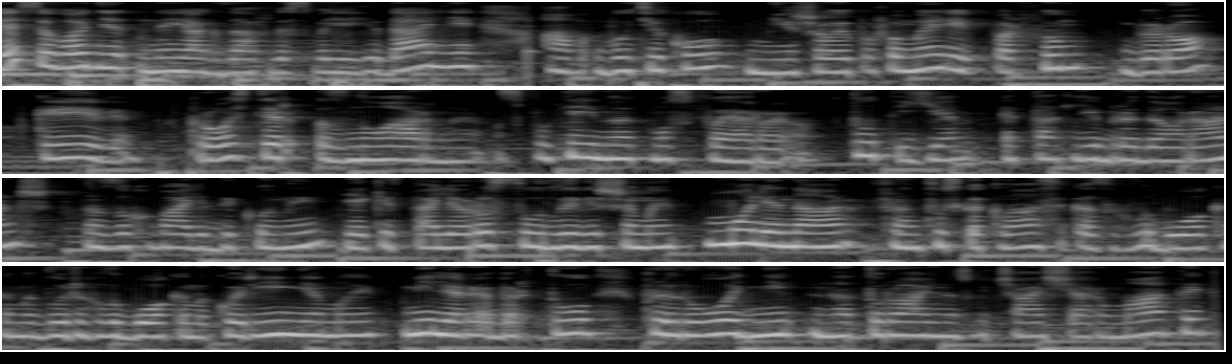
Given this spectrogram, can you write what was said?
Я сьогодні не як завжди в своїй їдальні, а в бутіку нішової парфумерії парфюм бюро Києві. Простір з нуарною, спокійною атмосферою. Тут є етат Лібре де Оранж та зухвалі дикуни, які стали розсудливішими. Молінар, французька класика з глибокими, дуже глибокими коріннями. Мілі Реберту, природні, натурально звучащі аромати.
